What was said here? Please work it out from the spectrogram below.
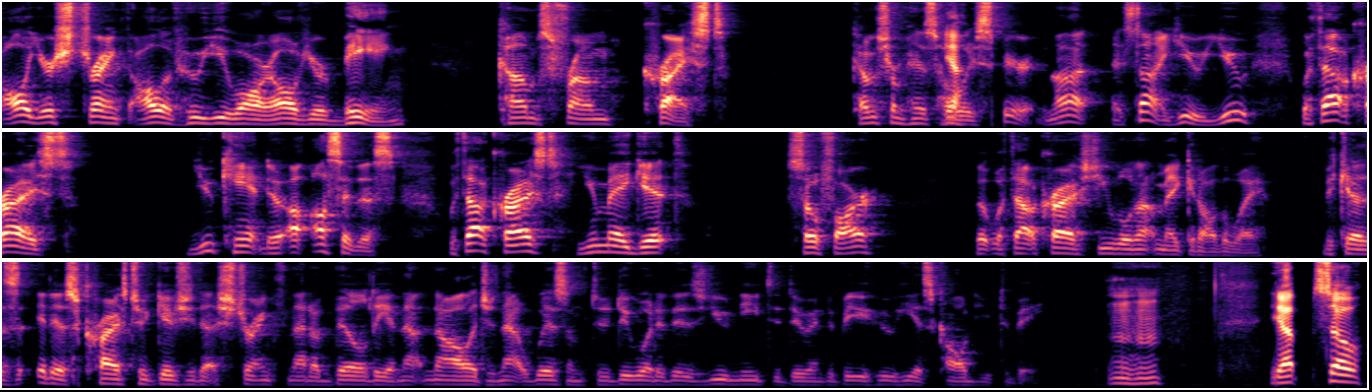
all your strength, all of who you are, all of your being comes from Christ. Comes from his Holy yeah. Spirit. Not it's not you. You without Christ, you can't do I'll, I'll say this. Without Christ, you may get so far, but without Christ, you will not make it all the way because it is Christ who gives you that strength and that ability and that knowledge and that wisdom to do what it is you need to do and to be who He has called you to be. Hmm. Yep. So,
